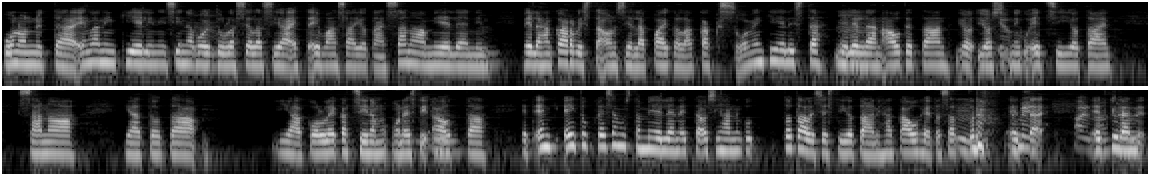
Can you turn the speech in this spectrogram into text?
kun on nyt tämä englannin kieli, niin siinä mm. voi tulla sellaisia, että ei vaan saa jotain sanaa mieleen, niin mm Meillähän Karvista on siellä paikalla kaksi suomenkielistä. Mm. Mielellään autetaan, jos niin kuin etsii jotain sanaa. Ja, tota, ja kollegat siinä monesti mm. auttaa. Et en, ei tule semmoista mieleen, että olisi ihan niin kuin totaalisesti jotain ihan kauheata sattunut. Mm. että, et kyllä ne,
